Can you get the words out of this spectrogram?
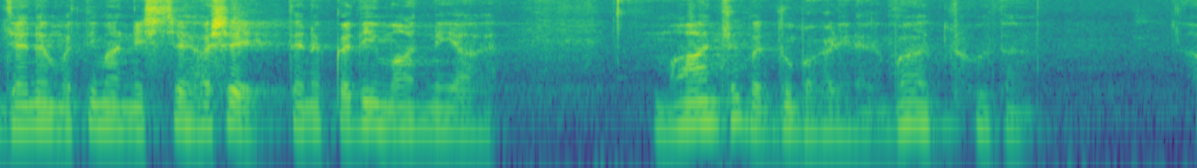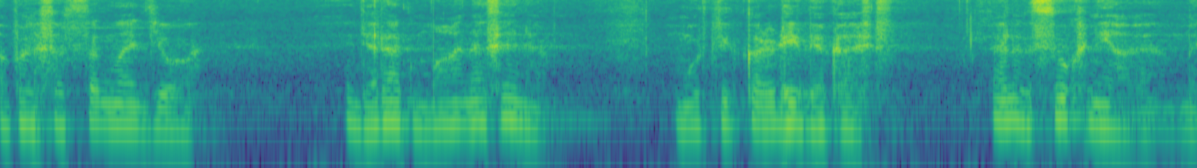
જેને મતિમાં નિશ્ચય હશે તેને કદી માન નહીં આવે. માન છે બધું બગાડી નાખે બધું આપણે સત્સંગમાં જુઓ જરાક માન હશે ને, મૂર્તિ કરડી દેખાય. એટલે સુખ નહીં આવે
